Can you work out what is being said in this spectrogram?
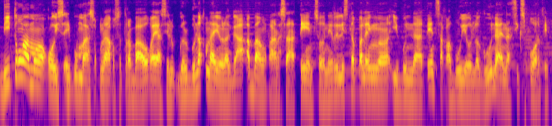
Dito nga mga kois ay pumasok na ako sa trabaho kaya si Loop Bunak na yung nag-aabang para sa atin. So nirelease na pala yung mga ibon natin sa Kabuyaw, Laguna ng 645.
